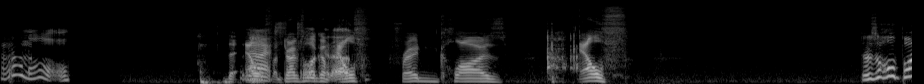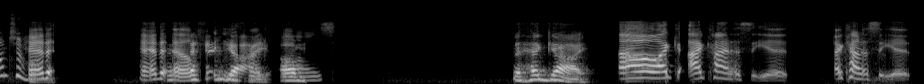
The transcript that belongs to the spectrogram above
I don't know. The No, elf. Do I have to look look up up. elf? Fred Claus. Elf. There's a whole bunch of them. Head Head The elf head guy, um, The head guy. Oh, I, I kind of see it. I kind of see it.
